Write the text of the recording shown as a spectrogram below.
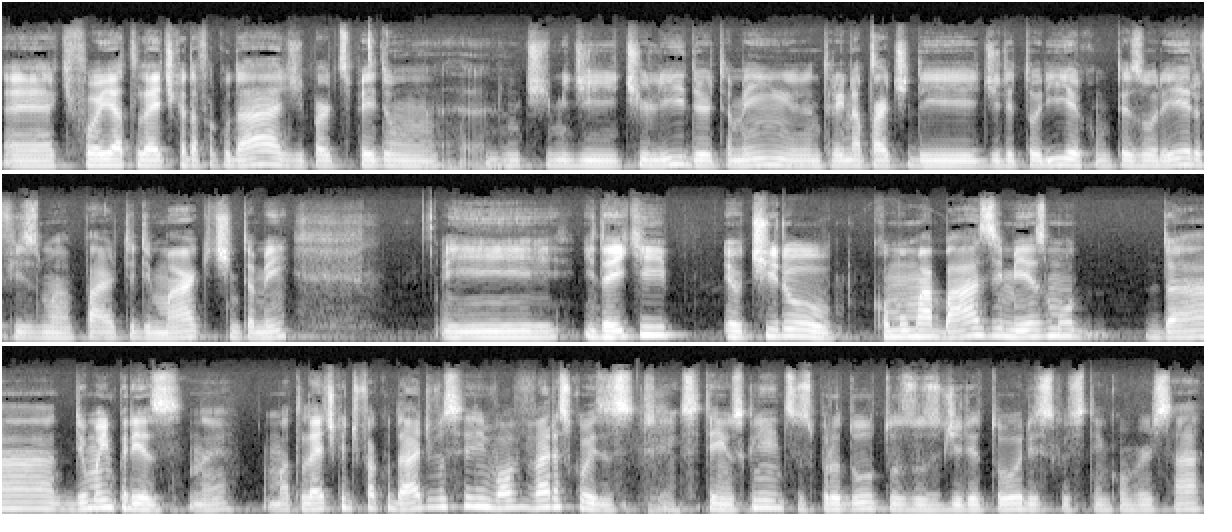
É, que foi atlética da faculdade, participei de um, de um time de cheerleader também, eu entrei na parte de diretoria como tesoureiro, fiz uma parte de marketing também. E, e daí que eu tiro como uma base mesmo da, de uma empresa, né? Uma atlética de faculdade você envolve várias coisas. Sim. Você tem os clientes, os produtos, os diretores que você tem que conversar,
